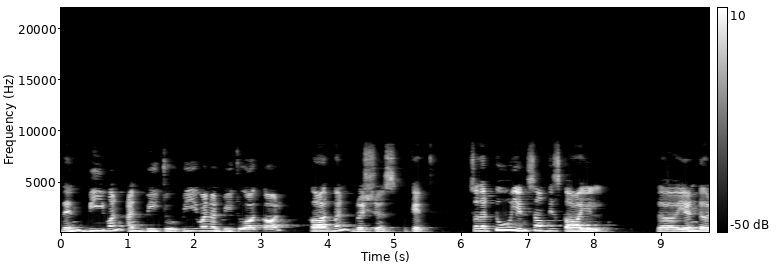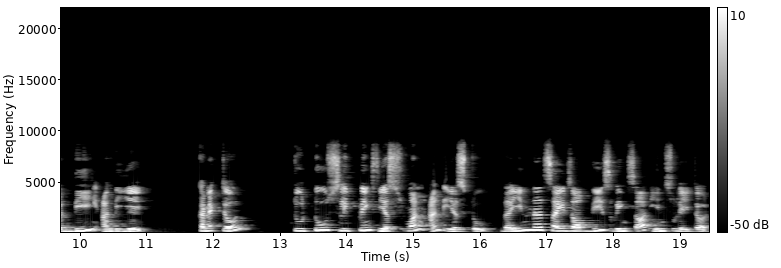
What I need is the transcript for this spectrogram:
then B1 and B2 B1 and B2 are called carbon brushes okay so the two ends of this coil the end D and A connected to two slip rings S1 and S2 the inner sides of these rings are insulated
